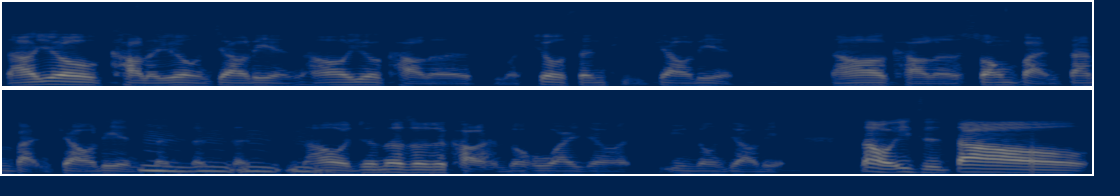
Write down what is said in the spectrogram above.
然后又考了游泳教练，然后又考了什么救生艇教练，然后考了双板、单板教练等等等，然后我就那时候就考了很多户外教运动教练。那我一直到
